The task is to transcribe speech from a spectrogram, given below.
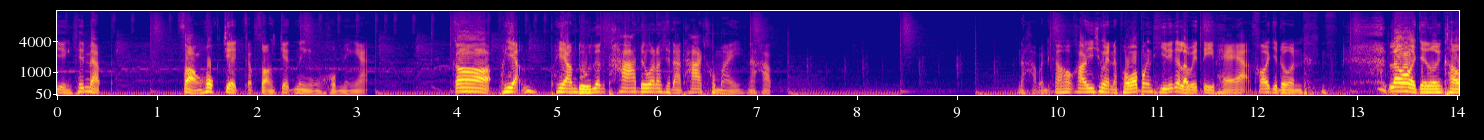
อย่างเช่นแบบ 267 กับ 271อย่างผมอย่างเงี้ยก็พยายามพยายามดูเรื่องธาตุด้วยว่าเราชนะธาตุเขาไหมนะครับ นะครับมันก็เข้าๆที่ช่วยนะ เพราะว่าบางทีถ้าเกิดเราไปตีแพ้อะเขาจะโดน เราอาจจะโดนเขา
